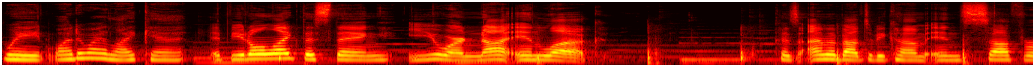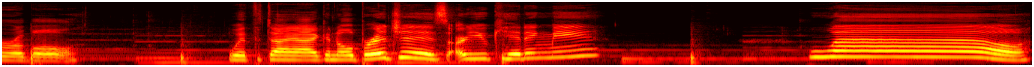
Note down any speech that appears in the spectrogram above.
Wait, why do I like it? If you don't like this thing, you are not in luck. Because I'm about to become insufferable with diagonal bridges. Are you kidding me? Wow!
